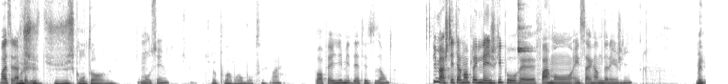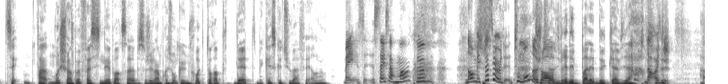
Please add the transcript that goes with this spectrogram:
ouais, c'est la Moi, je folie. suis, je suis juste content. Moi aussi. Tu vas pouvoir me rembourser. Pouvoir payer mes dettes étudiantes. Puis m'acheter tellement plein de lingerie pour euh, faire mon Instagram de lingerie. Mais c'est. Enfin, moi, je suis un peu fasciné par ça parce que j'ai l'impression qu'une fois que t'auras plus de dettes, mais qu'est-ce que tu vas faire, là? Mais c'est- sincèrement, comme. Non, mais ça, c'est un. Tout le monde a Tu genre. faire livrer des palettes de caviar. Non, ok.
